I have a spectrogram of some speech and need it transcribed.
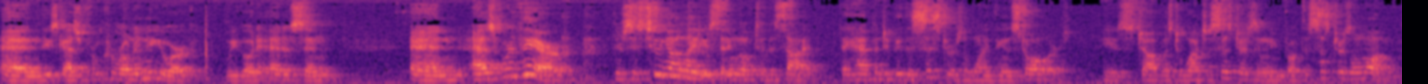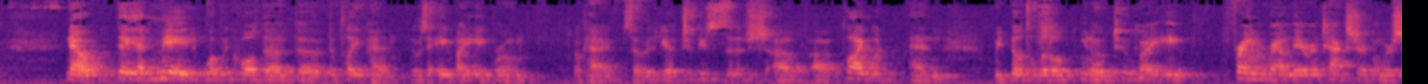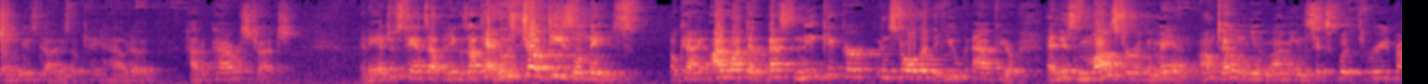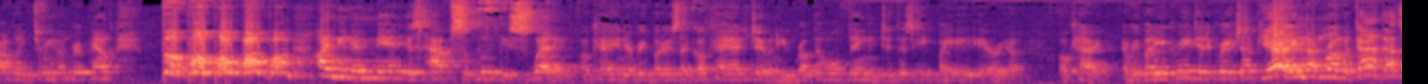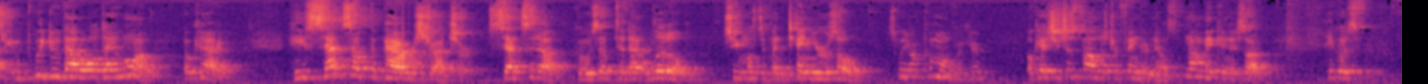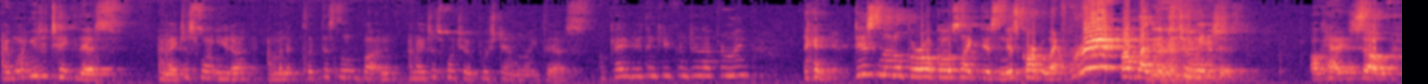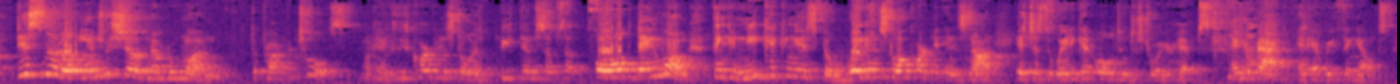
And these guys are from Corona, New York. We go to Edison. And as we're there, there's these two young ladies sitting off to the side. They happen to be the sisters of one of the installers. His job was to watch the sisters, and he brought the sisters along. Now, they had made what we called the, the, the playpen. It was an 8 by 8 room. Okay, so you had two pieces of, of uh, plywood, and we built a little, you know, 2 by 8 frame around there in tack strip, and we're showing these guys, okay, how to, how to power stretch. And Andrew stands up and he goes, okay, who's Joe Diesel knees? Okay, I want the best knee kicker installer that you have here. And this monster of a man, I'm telling you, I mean, six foot three, probably 300 pounds. Boom, boom, boom, boom, boom. I mean, the man is absolutely sweating. Okay, and everybody's like, okay, how'd do? And he rubbed the whole thing and did this eight by eight area. Okay, everybody agreed, did a great job. Yeah, ain't nothing wrong with that. That's we do that all day long. Okay. He sets up the power stretcher, sets it up, goes up to that little, she must have been 10 years old. Sweetheart, come over here. Okay, she just polished her fingernails. I'm not making this up. He goes, I want you to take this, and I just want you to, I'm going to click this little button, and I just want you to push down like this. Okay, do you think you can do that for me? And this little girl goes like this, and this carpet went up like this, two inches. Okay, so this little, Andrew showed number one, the proper tools. Okay, mm-hmm. because these carpet installers beat themselves up all day long, thinking knee kicking is the way to install carpet, and it's not. It's just a way to get old and destroy your hips and your back and everything else.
